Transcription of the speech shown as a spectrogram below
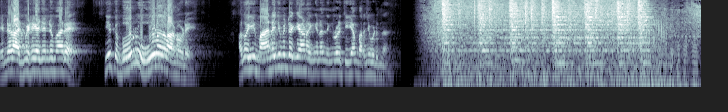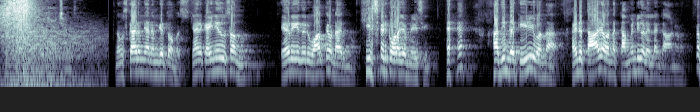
എന്റെ അഡ്മിഷൻ ഏജന്റുമാരെ നീക്ക് വെറും ഊളകളാണോടെ? അതോ ഈ മാനേജ്മെന്റ് ഒക്കെയാണോ ഇങ്ങനെ നിങ്ങളോട് ചെയ്യാൻ പറഞ്ഞു വിടുന്നത്? നമസ്കാരം ഞാൻ എം കെ തോമസ്. ഞാൻ കഴിഞ്ഞ ദിവസം എയർ ചെയ്ത ഒരു വാർത്ത ഉണ്ടായിരുന്നു. Hill side college of nursing. അതിന്റെ കീഴിൽ വന്ന അതിന്റെ താഴെ വന്ന കമന്റുകളെല്ലാം കാണണം. ഇപ്പൊ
